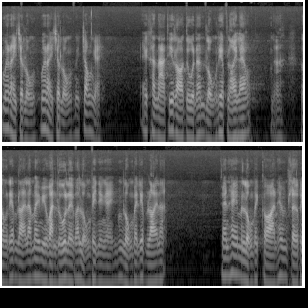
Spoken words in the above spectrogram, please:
เมื่อไหร่จะหลง เมื่อไหร่จะหลงไม่จ้องใหญ่ไอ้ขณะที่รอดูนั้นหลงเรียบร้อยแล้วนะหลงเรียบร้อยแล้วไม่มีวันรู้เลยว่าหลงเป็นยังไงหลงไปเรียบร้อยแล้ว งั้นให้มันหลงไปก่อน ให้มันเผลอไป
